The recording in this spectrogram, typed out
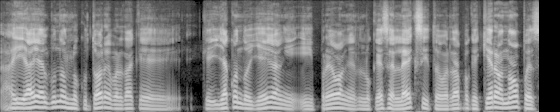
hay, hay algunos locutores, ¿verdad? Que, que ya cuando llegan y, prueban lo que es el éxito, ¿verdad? Porque quiero o no, pues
